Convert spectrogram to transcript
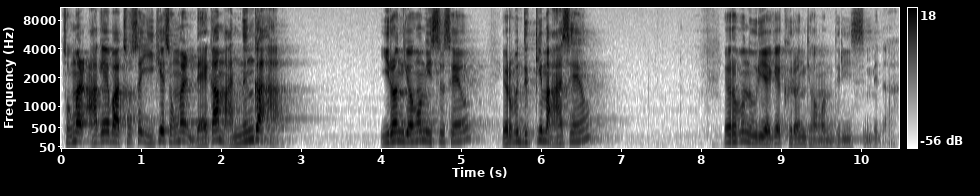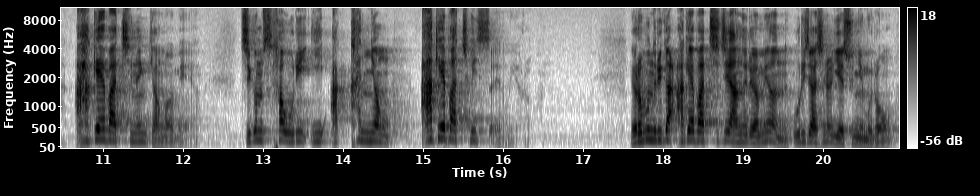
정말 악에 받쳐서 이게 정말 내가 맞는가? 이런 경험 있으세요? 여러분 느낌 아세요? 여러분 우리에게 그런 경험들이 있습니다. 악에 바치는 경험이에요. 지금 사울이 이 악한 영 악에 바쳐 있어요, 여러분. 여러분 우리가 악에 바치지 않으려면 우리 자신을 예수님으로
